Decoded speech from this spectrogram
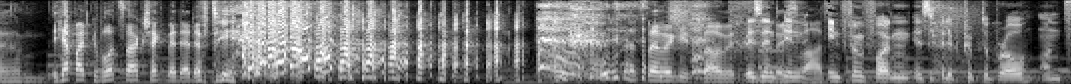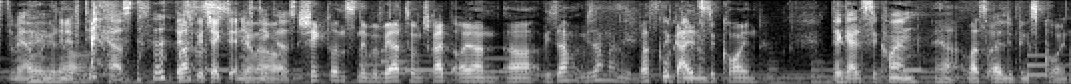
Ähm, ich habe bald Geburtstag, schenkt mir ein NFT. Das war wirklich sauwitzig. Wir sind in, in fünf Folgen ist Philipp Crypto Bro und wir haben Ja, einen genau. NFT-Cast. Ist- gecheckt der genau. NFT-Cast. Schickt uns eine Bewertung, schreibt euren, äh, wie sagt man, wie sagt man, was ist der geilste Coin? Der geilste Coin. Ja, was ist euer Lieblingscoin?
